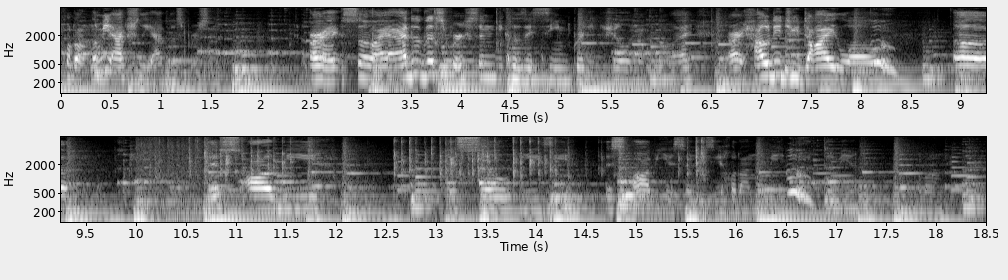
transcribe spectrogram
Hold on. Let me actually add this person. Alright, so I added this person because they seem pretty chill, not gonna lie. Alright, how did you die, lol? Uh, this obby is so easy. This obby is so easy. Hold on, let me W. Hold on.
